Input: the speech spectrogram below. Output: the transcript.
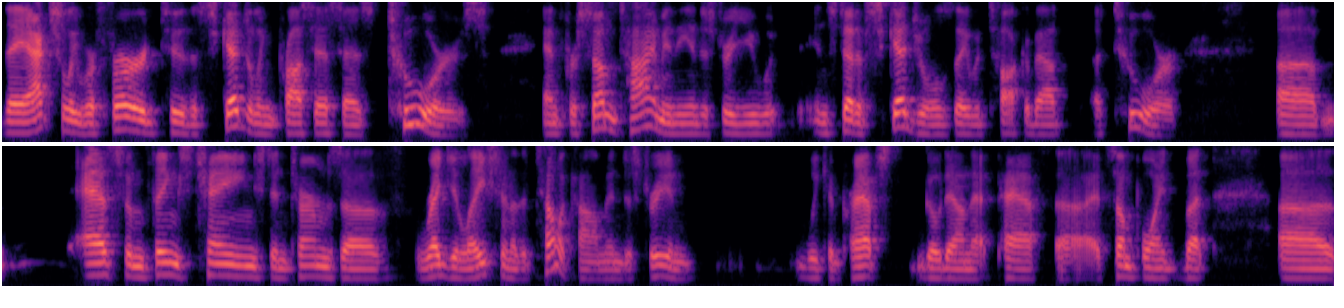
they actually referred to the scheduling process as tours. And for some time in the industry, you would instead of schedules, they would talk about a tour. Um, as some things changed in terms of regulation of the telecom industry, and we can perhaps go down that path uh, at some point, but uh,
